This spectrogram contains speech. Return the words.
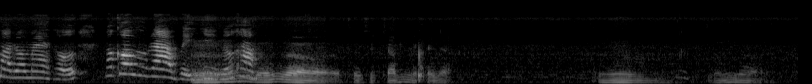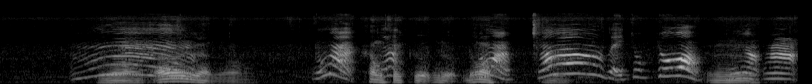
marinara thử nó có ra vị gì Ừ, nữa không? đúng rồi thư sẽ chấm nha cả nhà. Ừ, đúng rồi. Ừ. ngon ơi là ngon. Đúng rồi. Không thể cưỡng được đúng đúng không? rồi nó có vị vị chua chua Ừ. ngọt ngọt.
